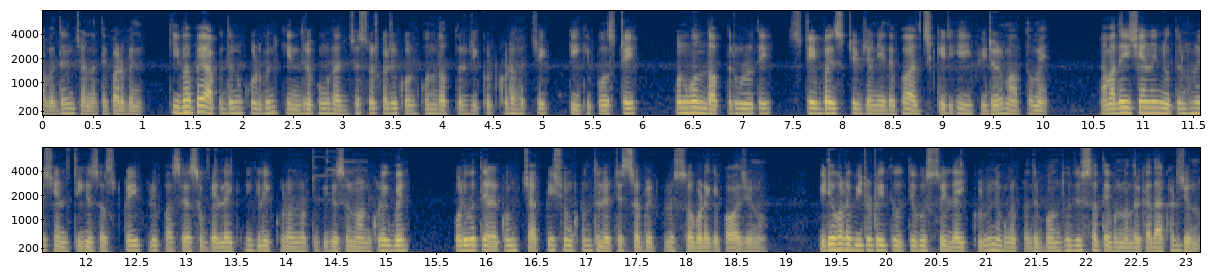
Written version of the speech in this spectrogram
আবেদন জানাতে পারবেন। কীভাবে আবেদন করবেন? কেন্দ্র এবং রাজ্য সরকারের কোন কোন দপ্তরে রিক্রুট করা হচ্ছে? কী কী পোস্টে? কোন কোন দপ্তরগুলোতে? স্টেপ বাই স্টেপ জানিয়ে দেবো আজকের এই ভিডিওর মাধ্যমে। আমাদের এই চ্যানেলে নতুন হলে চ্যানেলটিকে সাবস্ক্রাইব করে পাশে আসা বেল আইকনে ক্লিক করে নোটিফিকেশন অন করে রাখবেন। পরিবর্তে এরকম চাকরি সংক্রান্ত লেটেস্ট আপডেটগুলো সবার আগে পাওয়ার জন্য। ভিডিও ভালো, ভিডিওটি অতি অবশ্যই লাইক করবেন এবং আপনাদের বন্ধুদের সাথে এবং ওদেরকে দেখার জন্য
